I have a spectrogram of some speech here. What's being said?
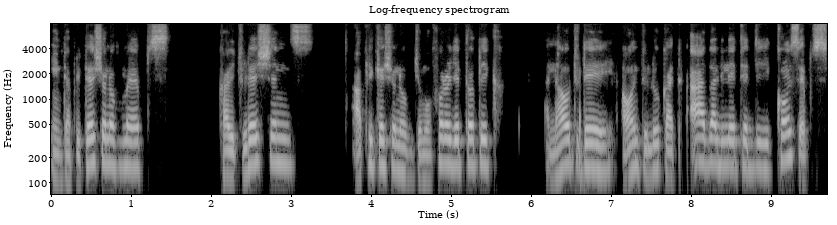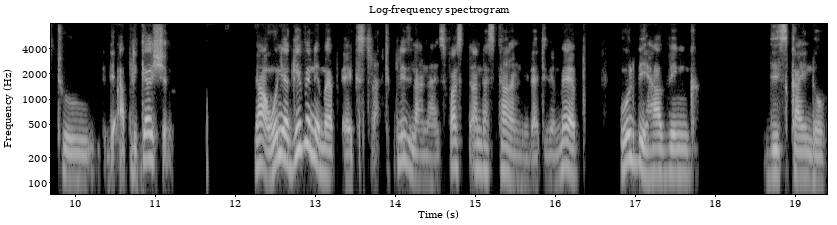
interpretation of maps, calculations, application of geomorphology topic, and now today I want to look at other related concepts to the application. Now, when you're given a map extract, please learners first understand that the map will be having this kind of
